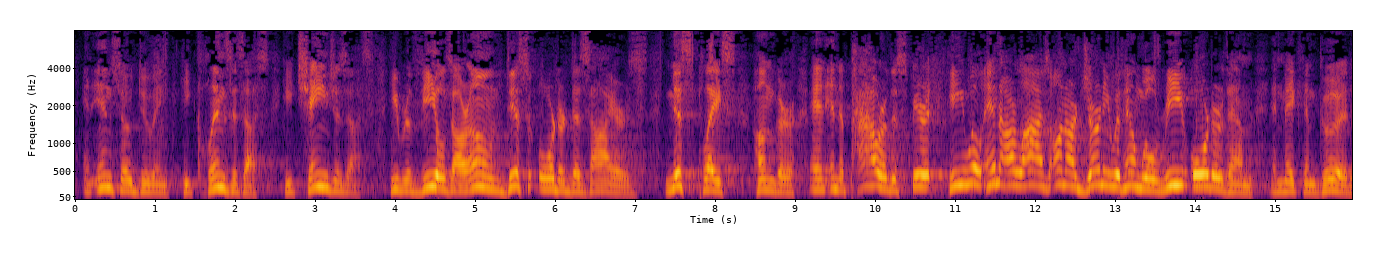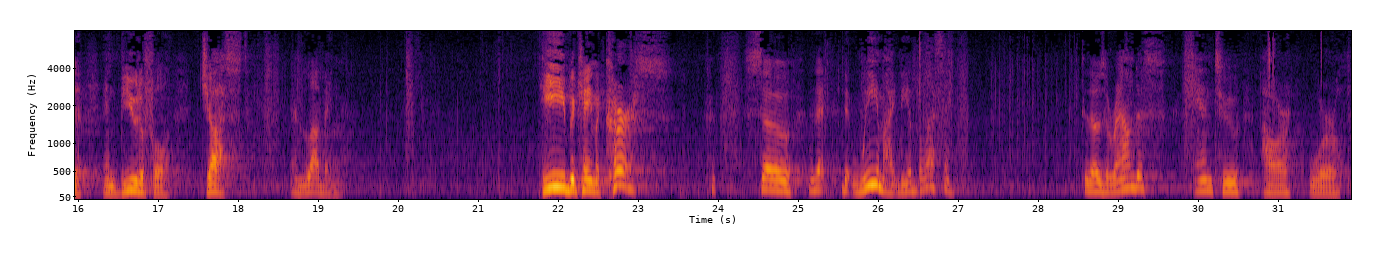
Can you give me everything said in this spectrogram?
And in so doing, he cleanses us. He changes us. He reveals our own disordered desires misplaced hunger. And in the power of the Spirit, He will in our lives, on our journey with Him, will reorder them and make them good and beautiful, just and loving. He became a curse so that, that we might be a blessing to those around us and to our world.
